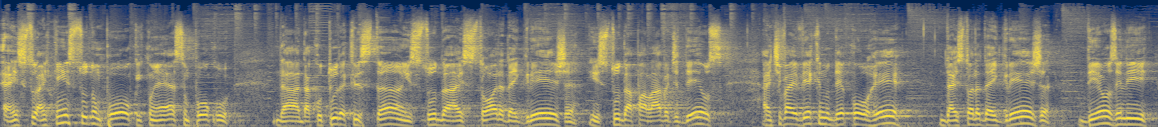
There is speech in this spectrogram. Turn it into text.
é quem estuda um pouco e conhece um pouco da, da cultura cristã, estuda a história da igreja, estuda a palavra de Deus, a gente vai ver que no decorrer da história da igreja, Deus ele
